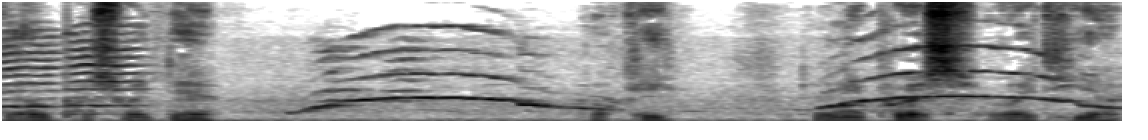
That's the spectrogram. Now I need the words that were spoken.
Okay i'll press right there. Okay then you press right here.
